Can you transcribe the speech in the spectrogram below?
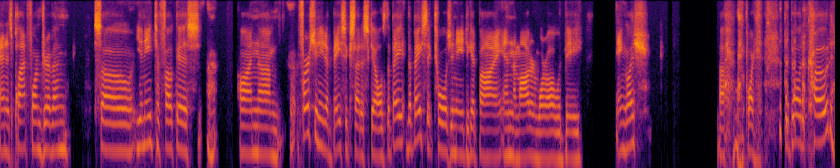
and it's platform driven. So you need to focus uh, on um, first. You need a basic set of skills. The ba- the basic tools you need to get by in the modern world would be English, uh, important, the ability to code,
